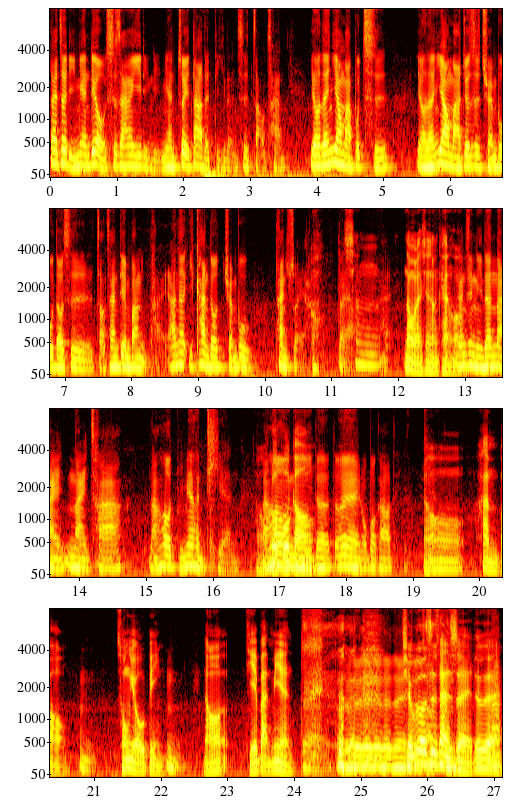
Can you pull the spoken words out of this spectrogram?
在这里面六四三二一零里面最大的敌人是早餐，有人要么不吃。有人要么就是全部都是早餐店帮你排。啊，那一看都全部碳水啊，哦、对啊。像那我来想想看哦。但是你的奶奶茶，然后里面很甜，哦、然后你的对萝卜糕，然后汉堡，嗯，葱油饼，嗯，然后铁板面，对对对对对对 对，全部都是碳水，对不对？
